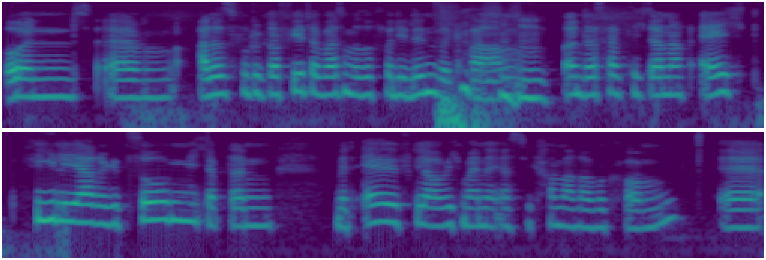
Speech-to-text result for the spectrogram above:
und ähm, alles fotografiert habe, was mir so vor die Linse kam. und das hat sich dann noch echt viele Jahre gezogen. Ich habe dann mit elf, glaube ich, meine erste Kamera bekommen. Äh,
